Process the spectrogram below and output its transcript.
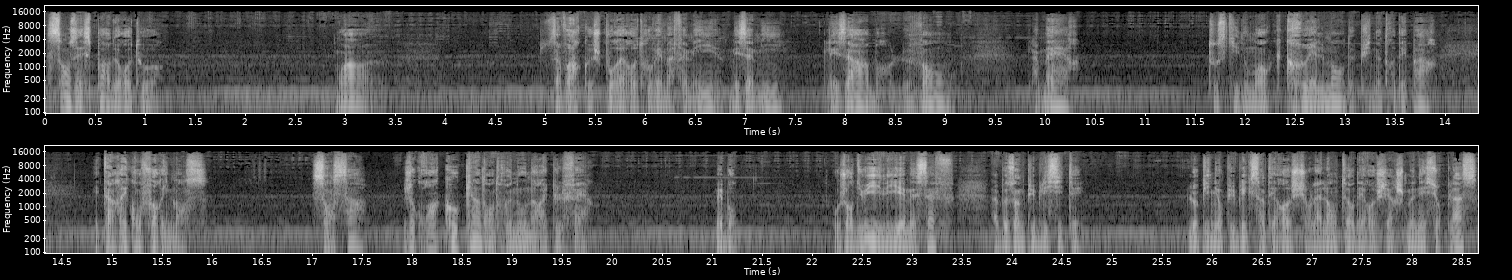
sans espoir de retour. Moi, savoir que je pourrais retrouver ma famille, mes amis, les arbres, le vent, la mer, tout ce qui nous manque cruellement depuis notre départ, est un réconfort immense. Sans ça, je crois qu'aucun d'entre nous n'aurait pu le faire. Mais bon, aujourd'hui l'IMSF a besoin de publicité. L'opinion publique s'interroge sur la lenteur des recherches menées sur place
